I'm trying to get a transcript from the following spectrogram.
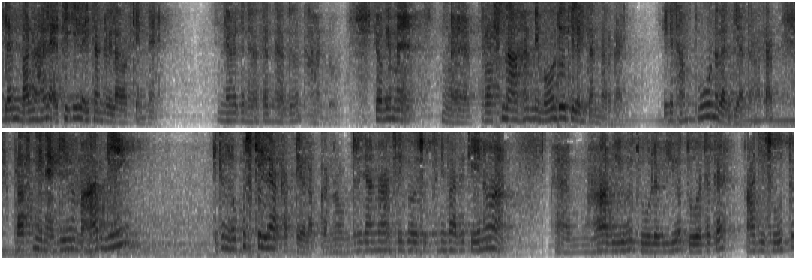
දැන් බනහල ඇති කියලා හිතන්න වෙලාවක් එන්නේ නැවත නැවතත් නැවතත් අහන්න ඕන. ඒ වගේම ප්‍රශ්න අහන්නේ මොඩියෝ කියලා හිතන්න නරකයි. ඒක සම්පූර්ණ වැරදි අදහසක්. ප්‍රශ්නේ නැගීම මාර්ගයෙන් ඒක ලොකු ස්කිල් එකක් ඩෙවලොප් කරනවා. බුදුරජාණන් වහන්සේගේ සුත්ත නිපාතේ තියෙනවා මහා වීව චූල වීව තුවටක ආදී සූත්‍ර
